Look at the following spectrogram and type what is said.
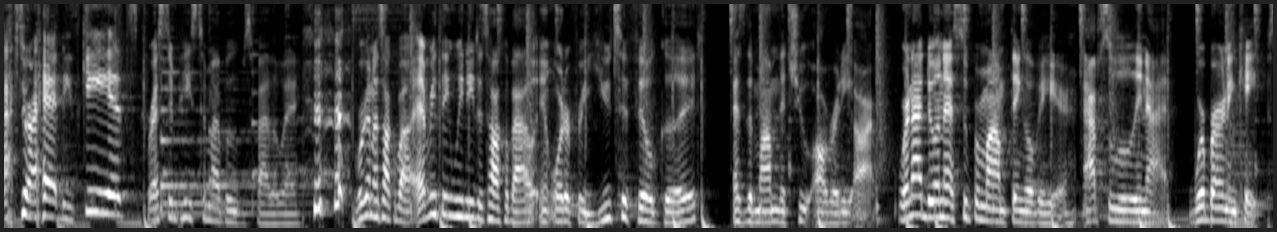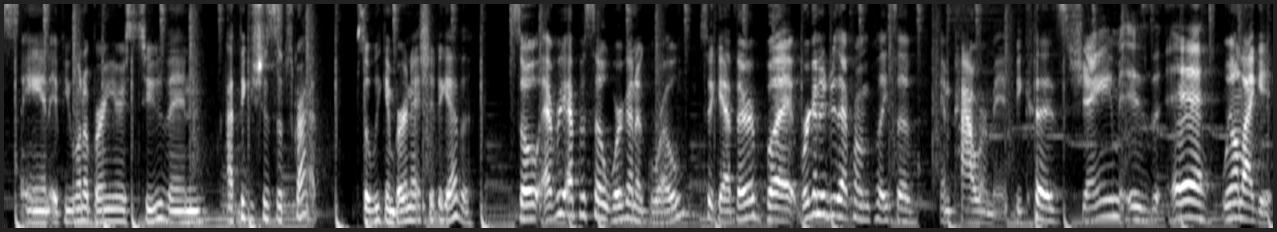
after I had these kids. Rest in peace to my boobs, by the way. We're gonna talk about everything we need to talk about in order for you to feel good as the mom that you already are. We're not doing that super mom thing over here. Absolutely not. We're burning capes. And if you wanna burn yours too, then I think you should subscribe so we can burn that shit together. So every episode we're gonna grow together, but we're gonna do that from a place of empowerment because shame is eh, we don't like it.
